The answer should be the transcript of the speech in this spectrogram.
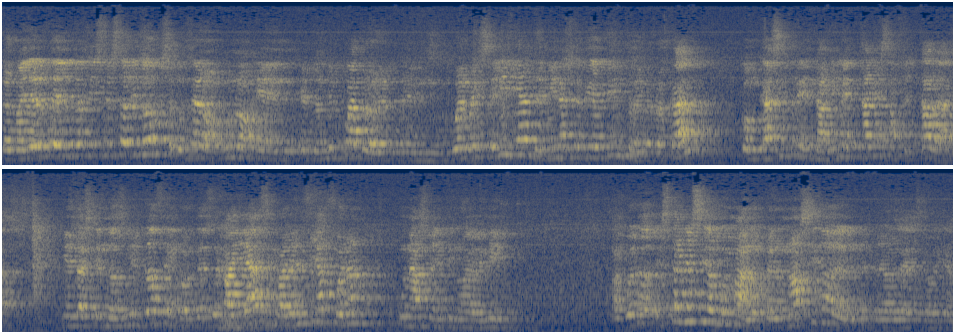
Los mayores del registro histórico se produjeron uno en el 2004 en, Huelva y Sevilla, de minas de Río Tinto y Berrocal, con casi 30.000 hectáreas afectadas, mientras que en 2012 en Cortés de Payas, en Valencia, fueron unas 29.000. ¿De acuerdo? Este año ha sido muy malo, pero no ha sido el, peor de la historia.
